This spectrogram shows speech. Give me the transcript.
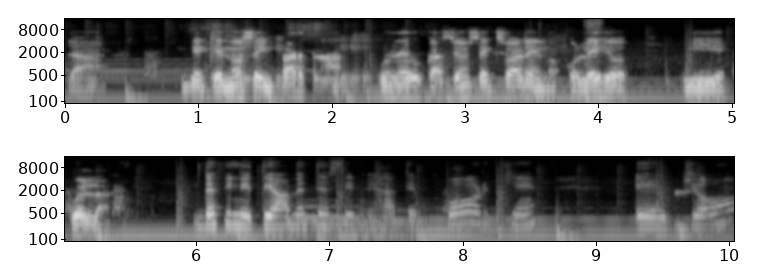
la, de que no se imparta una educación sexual en los colegios y escuelas. Definitivamente sí, fíjate, porque eh, yo,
